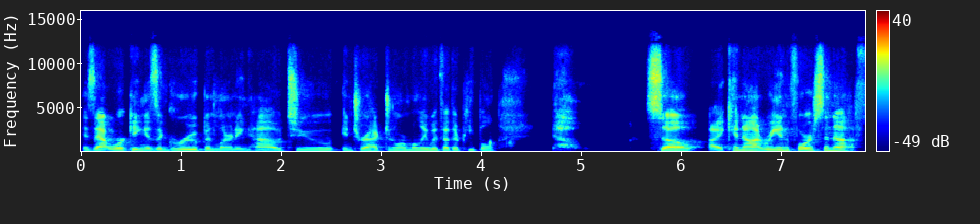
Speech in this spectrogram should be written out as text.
Is that working as a group and learning how to interact normally with other people? No. So I cannot reinforce enough.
